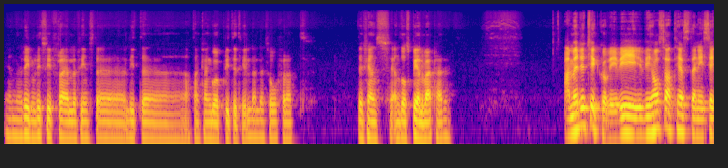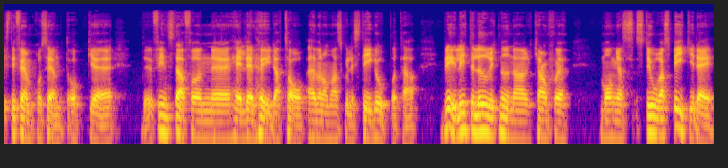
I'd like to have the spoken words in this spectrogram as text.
en rimlig siffra eller finns det lite att han kan gå upp lite till eller så för att det känns ändå spelvärt här? Ja, men det tycker vi. Vi, vi har satt hästen i 65 procent och eh, det finns därför en eh, hel del höjd att ta, även om han skulle stiga uppåt här. Det blir lite lurigt nu när kanske mångas stora spikidé,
